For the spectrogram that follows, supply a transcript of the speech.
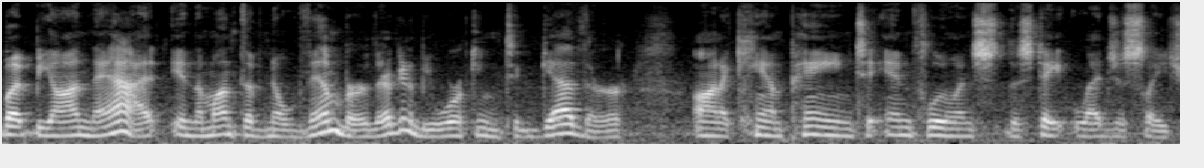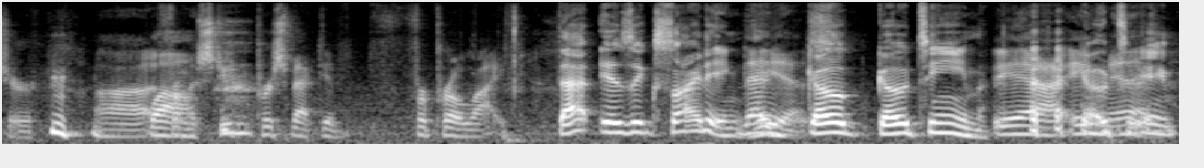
But beyond that, in the month of November, they're going to be working together on a campaign to influence the state legislature uh, Wow. from a student perspective for pro life. That is exciting. That is. Go, go team. Yeah, Go amen. team.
